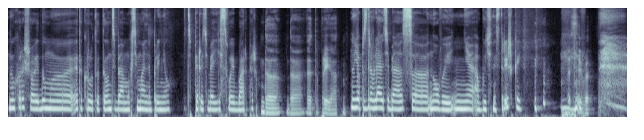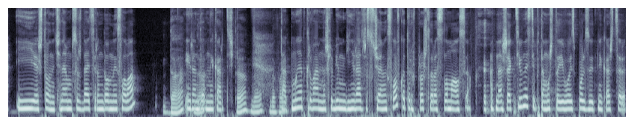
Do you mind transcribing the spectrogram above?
Ну, хорошо, я думаю, это круто. Ты он тебя максимально принял. Теперь у тебя есть свой барбер. Да, да, это приятно. Ну, я поздравляю тебя с новой необычной стрижкой. Спасибо. И что, начинаем обсуждать рандомные слова? Да. И рандомные да, карточки. Да, да, давай. Так, мы открываем наш любимый генератор случайных слов, который в прошлый раз сломался от нашей активности, потому что его используют, мне кажется,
